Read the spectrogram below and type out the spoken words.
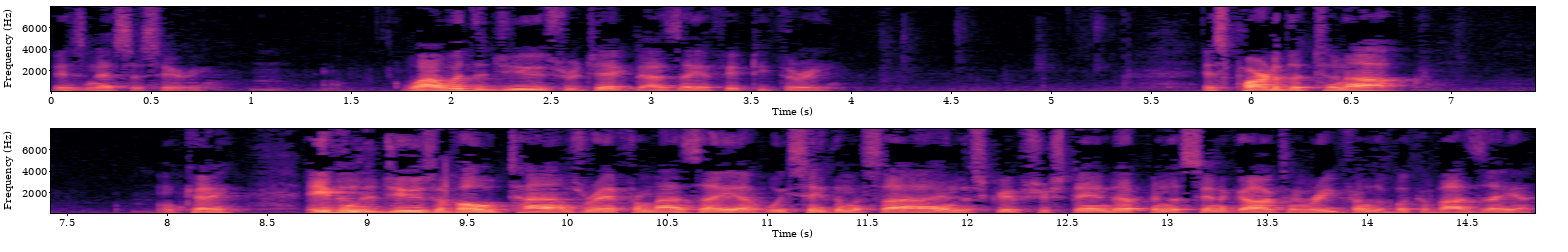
is necessary. Why would the Jews reject Isaiah 53? It's part of the Tanakh. Okay? Even the Jews of old times read from Isaiah. We see the Messiah in the scripture stand up in the synagogues and read from the book of Isaiah.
